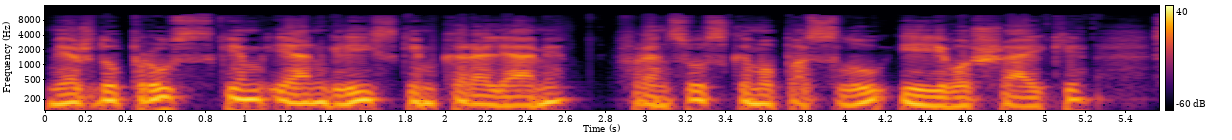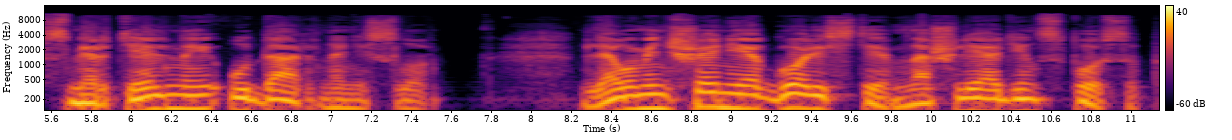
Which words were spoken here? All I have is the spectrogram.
между прусским и английским королями, французскому послу и его шайке смертельный удар нанесло». Для уменьшения горести нашли один способ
